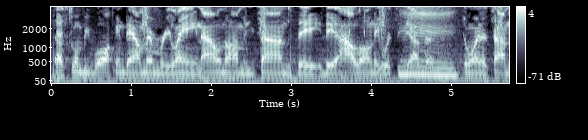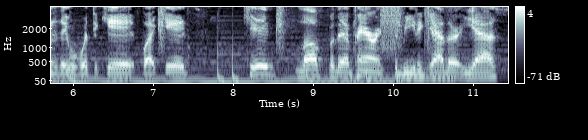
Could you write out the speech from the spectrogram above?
that's going to be walking down memory lane. I don't know how many times they, they how long they were together mm. during the time that they were with the kid, but kids kids love for their parents to be together, yes,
